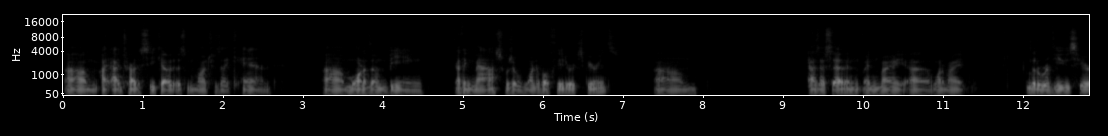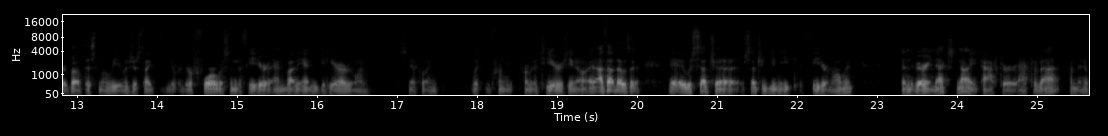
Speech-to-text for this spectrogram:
um, I, I, try to seek out as much as I can. Um, one of them being, I think Mass was a wonderful theater experience. Um, as I said in, in my uh, one of my little reviews here about this movie, it was just like there were, there were four of us in the theater, and by the end, you could hear everyone sniffling with from from the tears, you know. And I thought that was a it was such a such a unique theater moment. Then the very next night after after that, I'm in a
